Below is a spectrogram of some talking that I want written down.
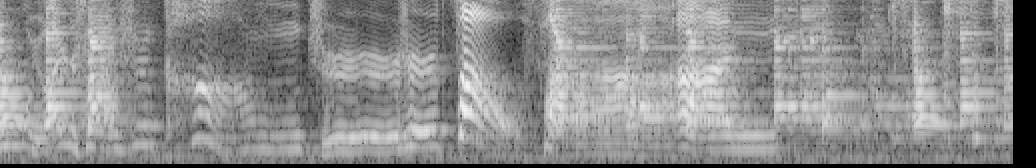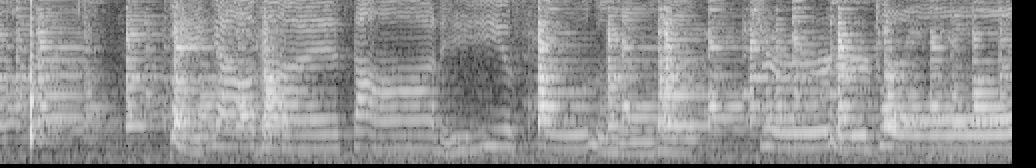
吴元帅是抗旨造反，被压在大理寺之中。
